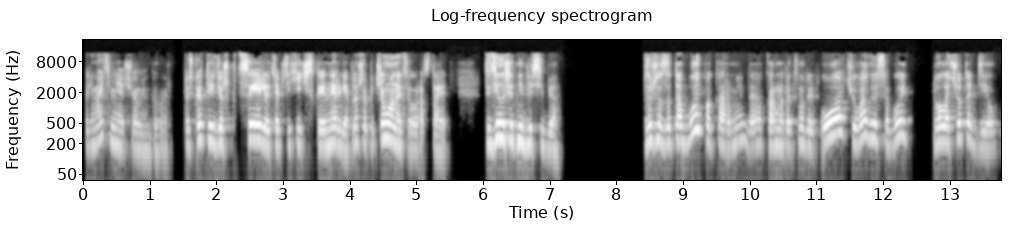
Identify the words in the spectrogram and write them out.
Понимаете меня, о чем я говорю? То есть, когда ты идешь к цели, у тебя психическая энергия, потому что почему она тебя урастает? Ты делаешь это не для себя. Потому что за тобой по карме, да, карма так смотрит, о, чувак за собой волочет отдел,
